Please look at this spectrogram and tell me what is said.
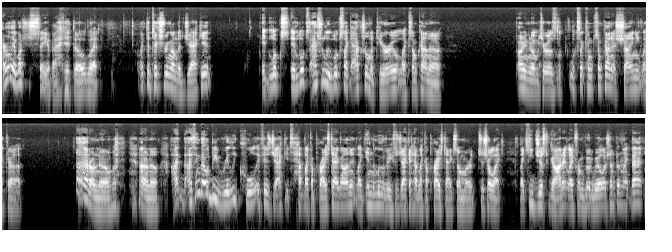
I don't really have much to say about it, though, but I like the texturing on the jacket it looks it looks actually looks like actual material, like some kind of I don't even know what material is. Look, looks like some, some kind of shiny, like a I don't know. I don't know. I I think that would be really cool if his jacket had like a price tag on it, like in the movie. If his jacket had like a price tag somewhere to show like like he just got it, like from Goodwill or something like that.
